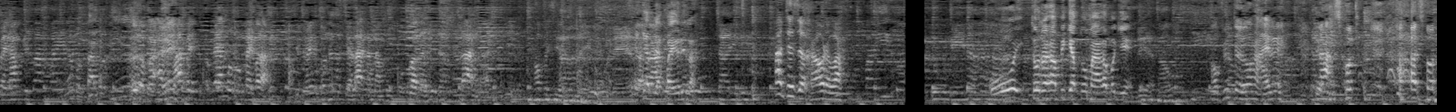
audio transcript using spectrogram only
ไปน้ำเออไปพาไปแม่ต้นลงไปปะล่ะจะไปคนเสียร้านน้ำผมว่าเลยร้านเขาไปเสียแก้มอยากไปก็ได้ล่ะบ้านเจอเสือขาวเดี๋ยววะ โอ้ยโทษนะครับพี่แก้มโทรมาครับเมื่อกี้เอาฟิลเตอร์เขาหายเลยหน้าชดหน้าชด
